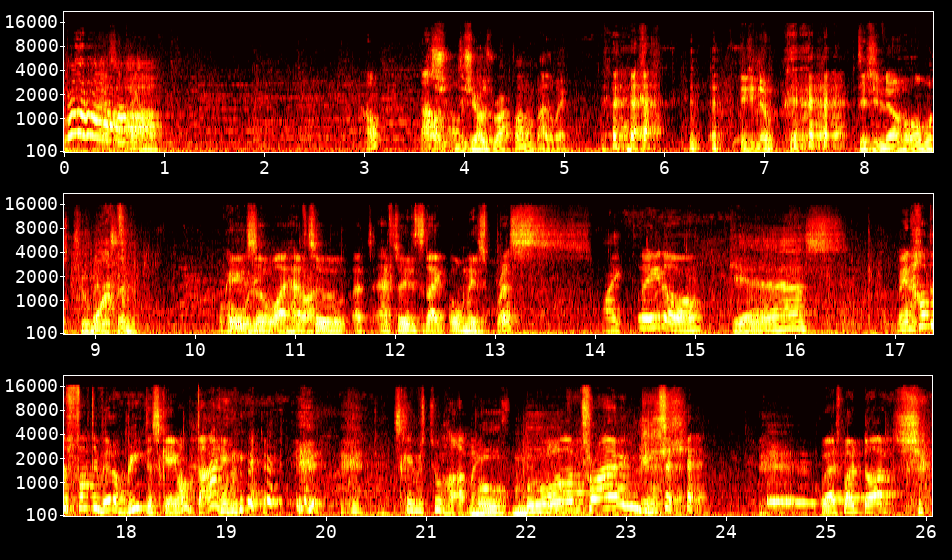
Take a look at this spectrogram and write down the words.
Ah! Ow. The Ow, sh- no. The show's rock bottom, by the way. Did you know? Did you know? Almost two minutes in. Okay, Holy so I have God. to I have to hit it to like open his breast I plate or guess. man, how the fuck did we ever beat this game? I'm dying. this game is too hard, man. Move, move. Oh, I'm trying. Where's my dodge?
